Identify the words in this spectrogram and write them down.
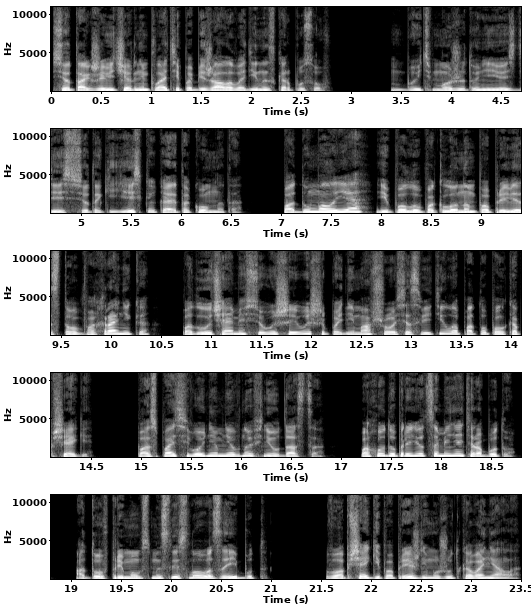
все так же в вечернем платье побежала в один из корпусов. «Быть может, у нее здесь все-таки есть какая-то комната?» Подумал я, и полупоклоном поприветствовав охранника, под лучами все выше и выше поднимавшегося светила потопал к общаге. Поспать сегодня мне вновь не удастся. Походу придется менять работу, а то в прямом смысле слова заебут. В общаге по-прежнему жутко воняло.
